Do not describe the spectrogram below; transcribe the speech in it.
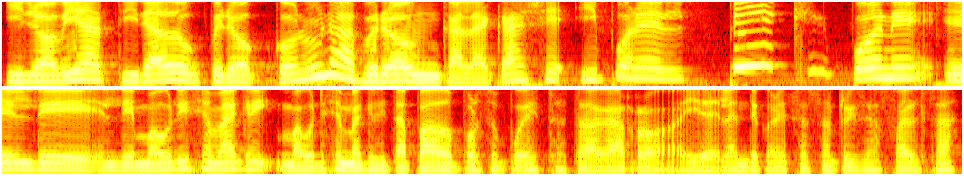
y lo había tirado, pero con una bronca a la calle, y pone el pic, pone el de, el de Mauricio Macri, Mauricio Macri tapado, por supuesto, está agarro ahí adelante con esa sonrisa falsa.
